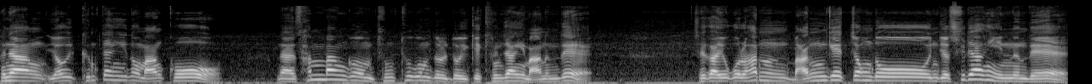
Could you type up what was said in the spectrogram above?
그냥 여기 금땡이도 많고 그냥 삼방금 중투금들도 이렇게 굉장히 많은데 제가 요걸 한 만 개 정도 이제 수량이 있는데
